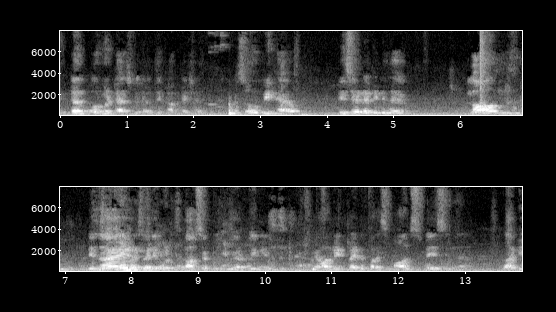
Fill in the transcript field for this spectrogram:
In turn, government has to help the corporation. So we have decided it is a long design, very good concept which we are doing it. We already tried for a small space in uh, Ragi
